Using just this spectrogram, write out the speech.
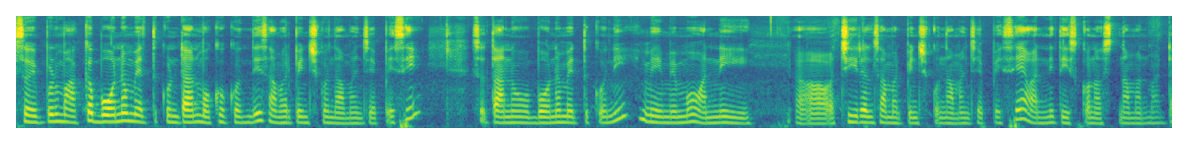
సో ఇప్పుడు మా అక్క బోనం ఎత్తుకుంటాను మొక్కుకుంది సమర్పించుకుందామని చెప్పేసి. సో తను బోనం ఎత్తుకొని మేమేమో అన్నీ చీరలు సమర్పించుకుందామని చెప్పేసి అవన్నీ తీసుకొని వస్తున్నాం అనమాట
